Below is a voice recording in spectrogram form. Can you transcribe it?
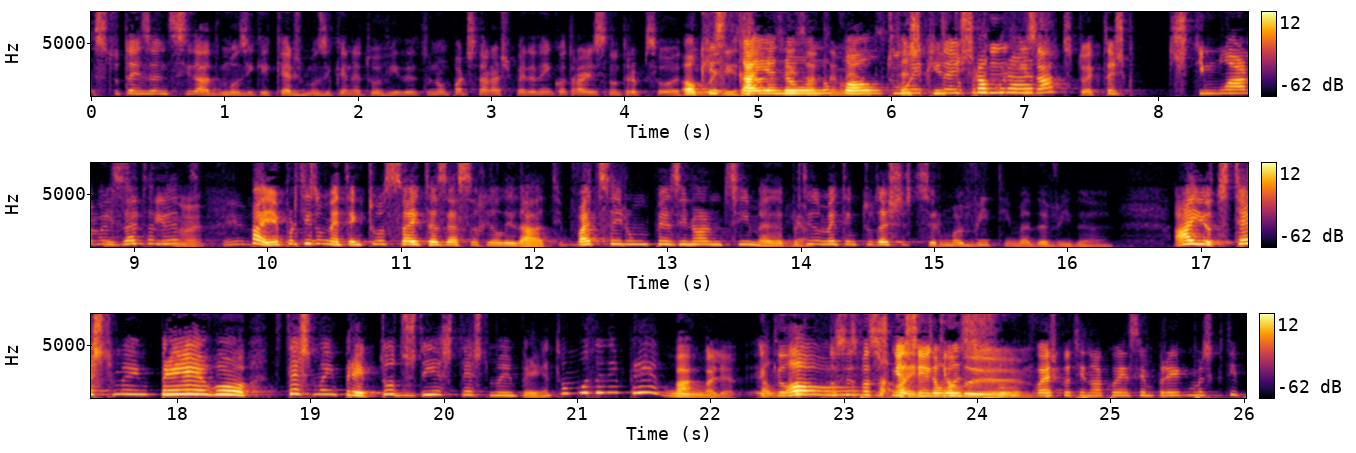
se tu tens a necessidade de música e queres música na tua vida, tu não podes estar à espera de encontrar isso noutra pessoa. Ou Tu que é- isso te Exato, caia no, no colo. tu tens é que tens procurar. Exato, tu é que tens que te estimular nesse Exatamente. sentido, não é? Pá, e a partir do momento em que tu aceitas essa realidade, tipo, vai-te sair um peso enorme de cima. A partir do momento em que tu deixas de ser uma vítima da vida. Ai, eu detesto o meu emprego, detesto o meu emprego, todos os dias detesto o meu emprego. Então muda de emprego. Pá, olha, aquele, não sei se vocês conhecem então aquele. que vais continuar com esse emprego, mas que tipo,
